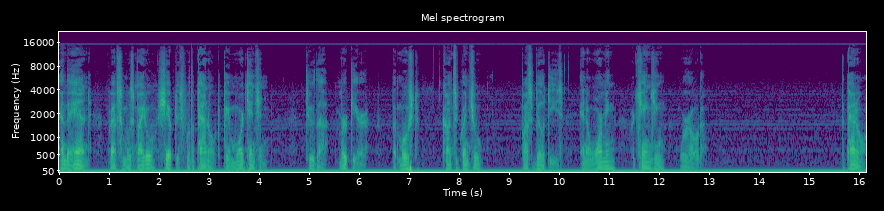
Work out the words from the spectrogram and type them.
In the end, Perhaps the most vital shift is for the panel to pay more attention to the murkier but most consequential possibilities in a warming or changing world. The panel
